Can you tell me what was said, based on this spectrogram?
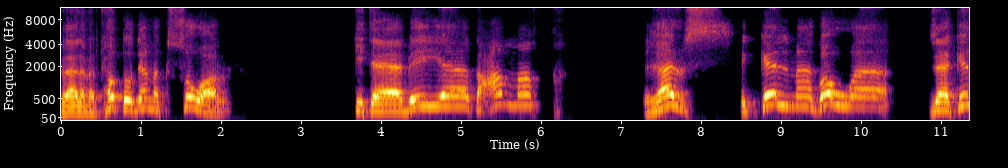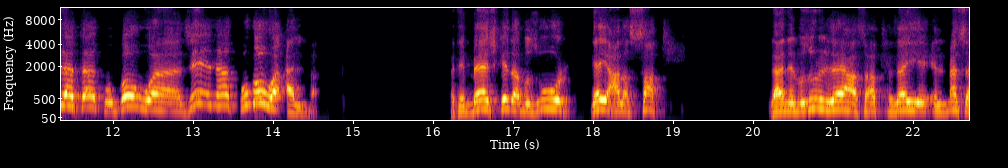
فلما بتحط قدامك صور كتابية تعمق غرس الكلمة جوه ذاكرتك وجوه ذهنك وجوه قلبك. ما تبقاش كده بذور جاية على السطح. لأن البذور اللي جاية على السطح زي المثل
